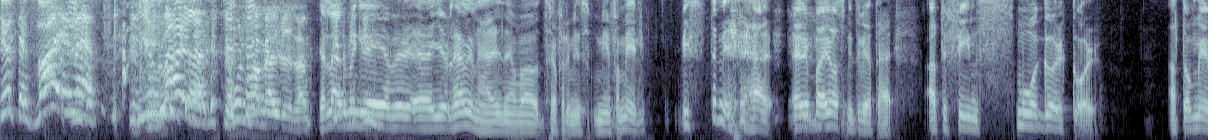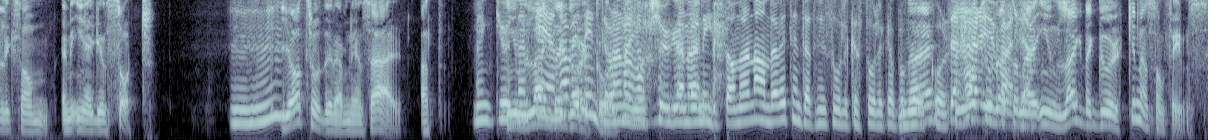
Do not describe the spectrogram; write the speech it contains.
Just det, Violet! Violet. Hon var med i bilen. Jag lärde mig en grej över eh, julhelgen här när jag var träffade min, min familj. Visste ni det här, är det bara jag som inte vet det här, att det finns små gurkor. Att de är liksom en egen sort. Jag trodde nämligen så här, att Men gud, den ena vet inte gurkor. vad den har gjort 2019 och den andra vet inte att det finns olika storlekar på nej, gurkor. Det här jag trodde att de här inlagda gurkorna som finns,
